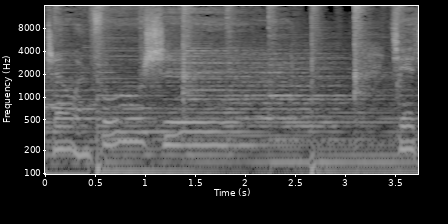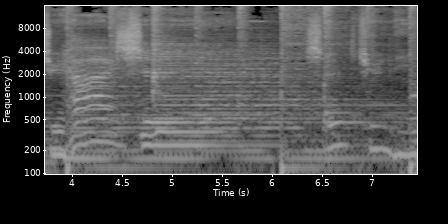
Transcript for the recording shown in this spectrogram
周而复始。结局还是失去你。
